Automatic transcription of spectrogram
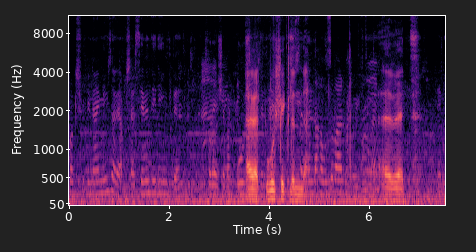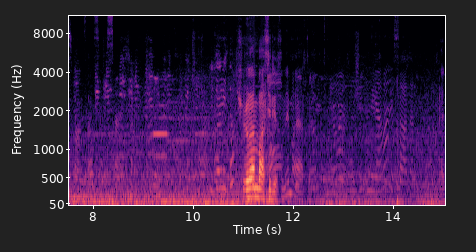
Bak şu binayı ne güzel yapmışlar. Senin dediğin gibi proje bak. U Evet, şeklinde. U şeklinde. Sen havuzu vardı bu ihtimal. Evet. Deniz manzarası. Şuradan bahsediyorsun değil mi hayatım? Bu şeklinde yer var ya sağda. Evet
